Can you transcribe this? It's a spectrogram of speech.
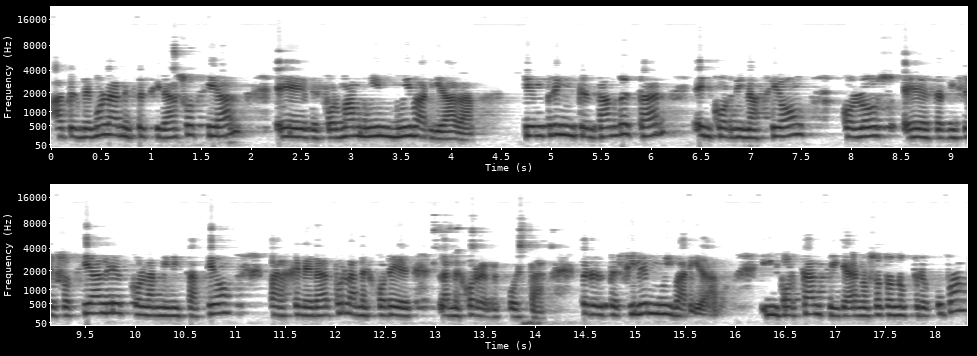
atendemos la necesidad social eh, de forma muy, muy variada siempre intentando estar en coordinación con los eh, servicios sociales, con la administración, para generar pues, las, mejores, las mejores respuestas. Pero el perfil es muy variado. Importante, ya a nosotros nos preocupan,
